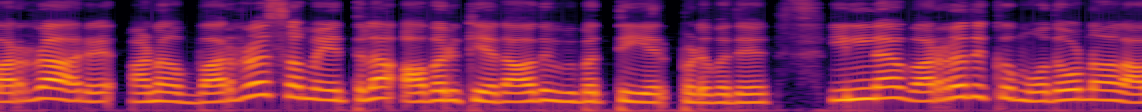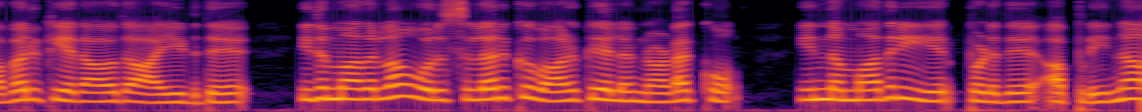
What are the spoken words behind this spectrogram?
வர்றாரு. ஆனால் வர்ற சமயத்துல அவருக்கு ஏதாவது விபத்து ஏற்படுவது இல்லை வர்றதுக்கு முதல் நாள் அவருக்கு ஏதாவது ஆயிடுது இது மாதிரிலாம் ஒரு சிலருக்கு வாழ்க்கையில நடக்கும். இந்த மாதிரி ஏற்படுது அப்படின்னா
